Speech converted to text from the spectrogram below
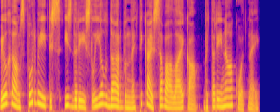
Vilhelms Purvītis izdarījis lielu darbu ne tikai savā laikā, bet arī nākotnē.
